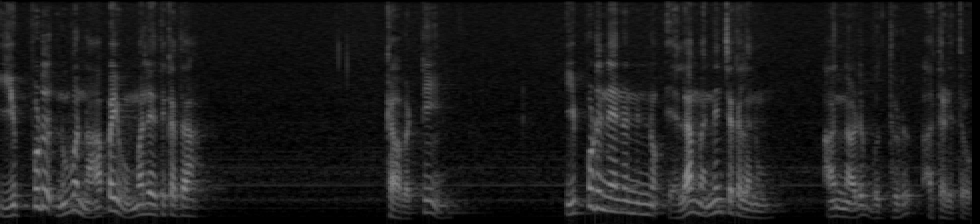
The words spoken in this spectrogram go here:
ఇప్పుడు నువ్వు నాపై ఉమ్మలేదు కదా? కాబట్టి ఇప్పుడు నేను నిన్ను ఎలా మన్నించగలను? అన్నాడు బుద్ధుడు అతడితో.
